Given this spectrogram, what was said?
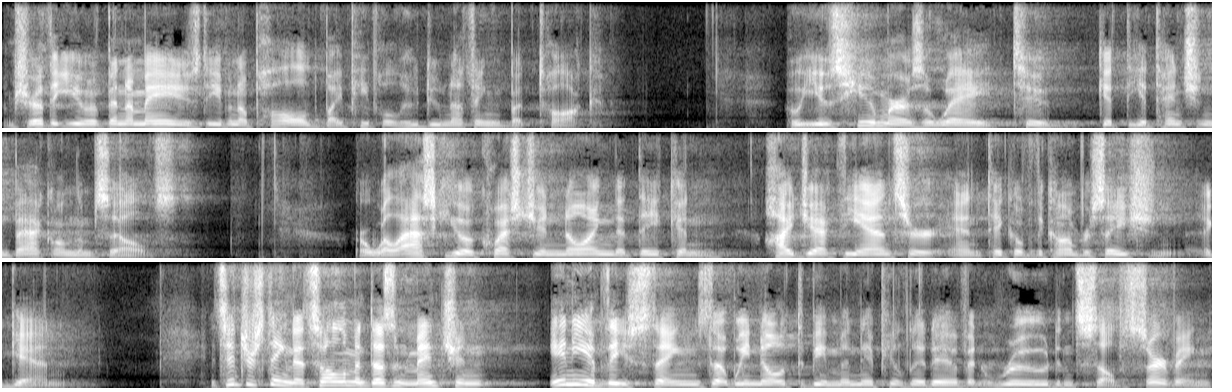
I'm sure that you have been amazed, even appalled, by people who do nothing but talk, who use humor as a way to get the attention back on themselves, or will ask you a question knowing that they can hijack the answer and take over the conversation again. It's interesting that Solomon doesn't mention any of these things that we know to be manipulative and rude and self serving.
